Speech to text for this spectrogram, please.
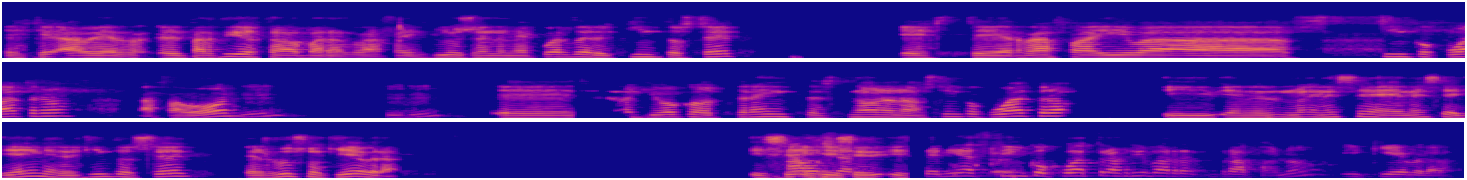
Es que, a ver, el partido estaba para Rafa. Incluso me acuerdo del quinto set, este, Rafa iba 5-4 a favor. Eh, si no me equivoco, 30, no, no, no, 5-4. Y en, ese, en ese game, en el quinto set, el ruso quiebra. Y, ah, tenía 5-4 arriba Rafa, ¿no? Y quiebra.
